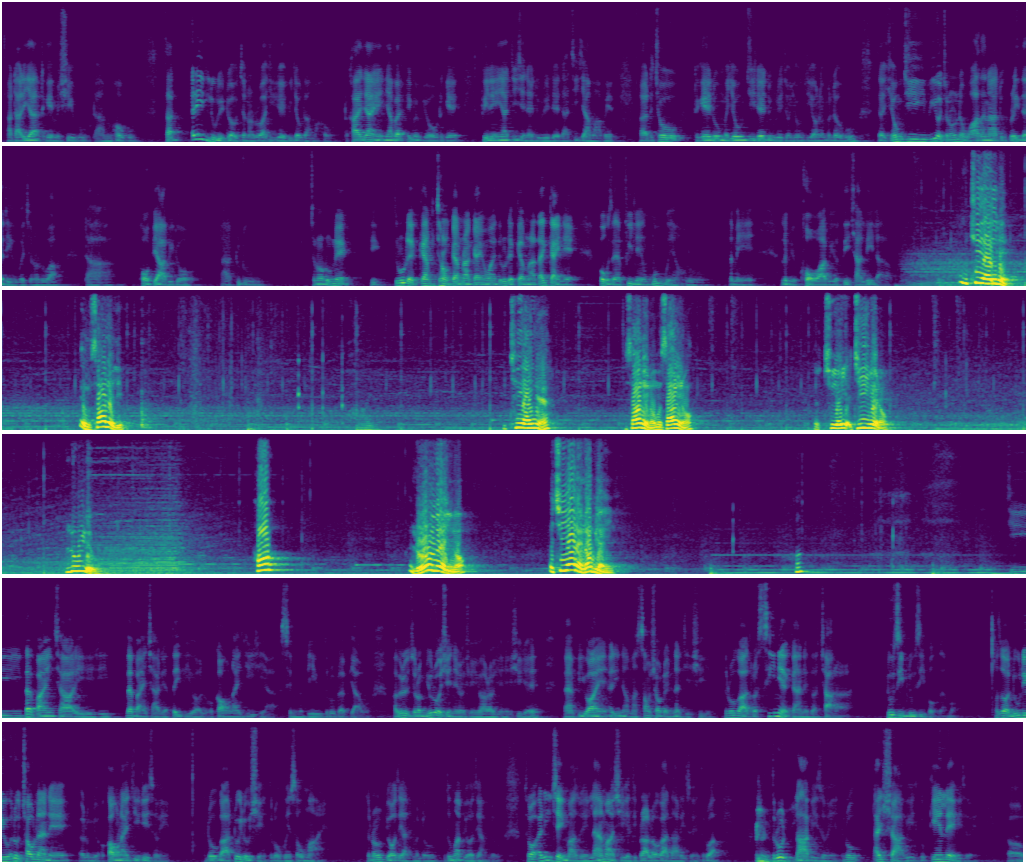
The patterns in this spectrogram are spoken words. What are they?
အာဒါတွေကတကယ်မရှိဘူးဒါမဟုတ်ဘူးဒါအဲ့ဒီလူတွေတော့ကျွန်တော်တို့ကရည်ရွယ်ပြီးလုပ်တာမဟုတ်ဘူးတခါကျရင်ညာဘက်အိတ်မပြောဘူးတကယ် feeling ရကြည့်ချင်တဲ့လူတွေတဲ့ဒါကြည့်ကြမှာပဲအဲတချို့တကယ်လို့မယုံကြည်တဲ့လူတွေကျွန်တော်ယုံကြည်အောင်လည်းမလုပ်ဘူးဒါယုံကြည်ပြီးတော့ကျွန်တော်တို့ ਨੇ ဝါသနာတူပြိသက်တွေကိုပဲကျွန်တော်တို့ကဒါဖော်ပြပြီးတော့ဒါတူတူကျွန်တော်တို့ ਨੇ ဒီသူတို့တဲ့ကင်ကျွန်တော်ကင်မရာကင်အောင်သူတို့တဲ့ကင်မရာလိုက်ကင်တဲ့ပုံစံ feeling မှုဝင်အောင်လို့တမင်အဲ့လိုမျိုးခေါ်သွားပြီးတော့တေချာလေ့လာတော့ ချီရကြီးတယ်ဟဲ့မစားလေလေချီရကြီးနဲ့မစားနေတော့မစားနေတော့ချီရကြီးအကြီးပဲနော်လူကြီးလေဟာလောရကြီးနော်အချီရတယ်နောက်ပြန်ကြီး ပိုင်းချားတွေဒီဘက်ပိုင်းချားတွေကတိတ်ပြီးတော့လို့အကောင်လိုက်ကြီးတွေကအဆင်မပြေဘူးသူတို့အတွက်ပြဖို့။ဘာဖြစ်လို့ကျွန်တော်မြို့တော်ရှင်နေတော့ရှင်ရွာတော်ရှင်တွေရှိတယ်။အဲပြီးသွားရင်အဲ့ဒီနားမှာစောင့်ရှောက်တဲ့ net ကြီးရှိတယ်။သူတို့ကသူတို့စီးနဲ့ကန်နေသူကချလာတာ။လူစီဘလူးစီပုံစံပေါ့။အဲဆိုတော့လူတွေကိုအဲ့လို6လန့်နေအဲ့လိုမျိုးအကောင်လိုက်ကြီးတွေဆိုရင်သူတို့ကတွေ့လို့ရှိရင်သူတို့ဝင်ဆုံးပါတယ်။ကျွန်တော်တို့ပြောစရာလည်းမလိုဘယ်သူမှပြောစရာမလိုဆိုတော့အဲ့ဒီအချိန်မှာဆိုရင်လမ်းမှာရှိတဲ့ဒီပရလောကသားတွေဆိုရင်သူတို့ကသူတို့လာပြီဆိုရင်သူတို့လိုက်ရှာပြီသူကင်းလဲပြီဆိုရင် ဟို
